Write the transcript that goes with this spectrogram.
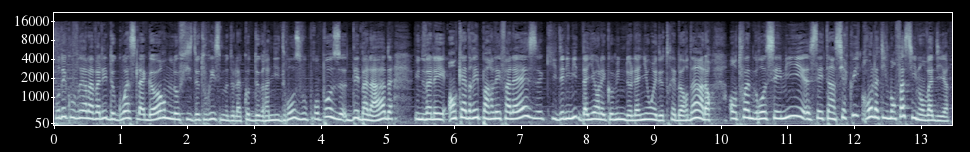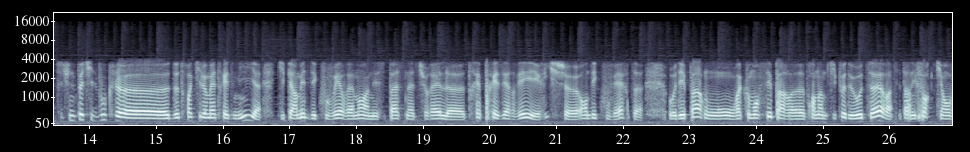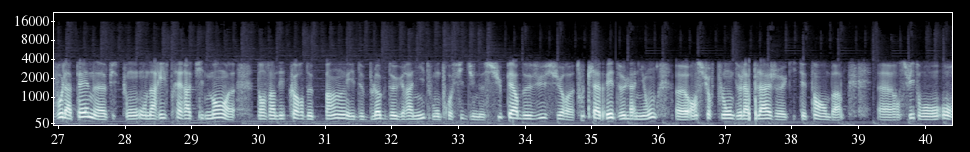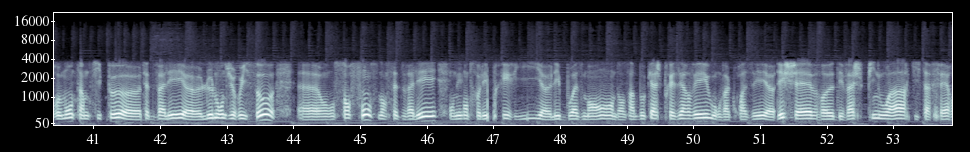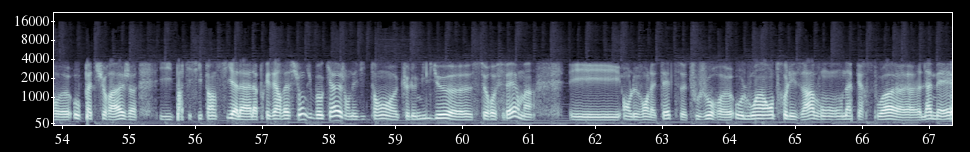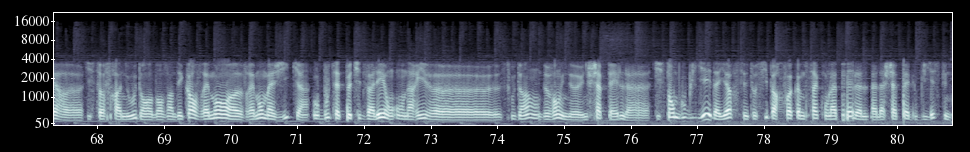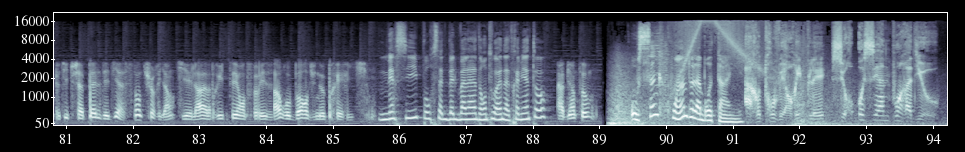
Pour découvrir la vallée de Goisse-la-Gorne, l'Office de tourisme de la côte de Granit-Rose vous propose des balades. Une vallée encadrée par les falaises qui délimite d'ailleurs les communes de Lannion et de Trébordin. Alors, Antoine Grossémy, c'est un circuit relativement facile, on va dire. C'est une petite boucle euh, de 3 km et demi qui permet de découvrir vraiment un espace naturel euh, très préservé et riche euh, en découvertes. Au départ, on va commencer par prendre un petit peu de hauteur. C'est un effort qui en vaut la peine puisqu'on arrive très rapidement dans un décor de pin et de blocs de granit où on profite d'une superbe vue sur toute la baie de Lannion euh, en surplomb de la plage qui s'étend en bas. Euh, ensuite, on, on, remonte un petit peu euh, cette vallée euh, le long du ruisseau. Euh, on s'enfonce dans cette vallée. On est entre les prairies, les boisements, dans un bocage préservé où on va croiser des chèvres, des vaches pinoires qui s'affairent au pâturage. Ils participent ainsi à la, la, préservation du bocage en évitant que le milieu se referme et en levant la tête, toujours euh, au loin entre les arbres, on, aperçoit euh, la mer euh, qui s'offre à nous dans, un décor vraiment vraiment magique. Au bout de cette petite vallée, on, on arrive soudain devant une, une chapelle qui semble oubliée. D'ailleurs, c'est aussi parfois comme ça qu'on l'appelle la, la, chapelle oubliée. C'est une petite chapelle dédiée à Centurien qui est là abritée entre les arbres au bord d'une prairie. Merci pour cette belle balade, Antoine. À très bientôt. À bientôt aux cinq coins de la Bretagne. À retrouver en replay sur océane.radio.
